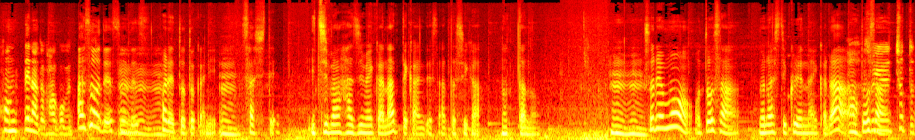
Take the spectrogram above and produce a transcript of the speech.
コンテナとか運ぶ。あそうですそうです、うんうんうん。パレットとかにうん。刺して。一番初めかなって感じです私が乗ったの。うんうん。それもお父さん乗らせてくれないからお父さん。いうちょっと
